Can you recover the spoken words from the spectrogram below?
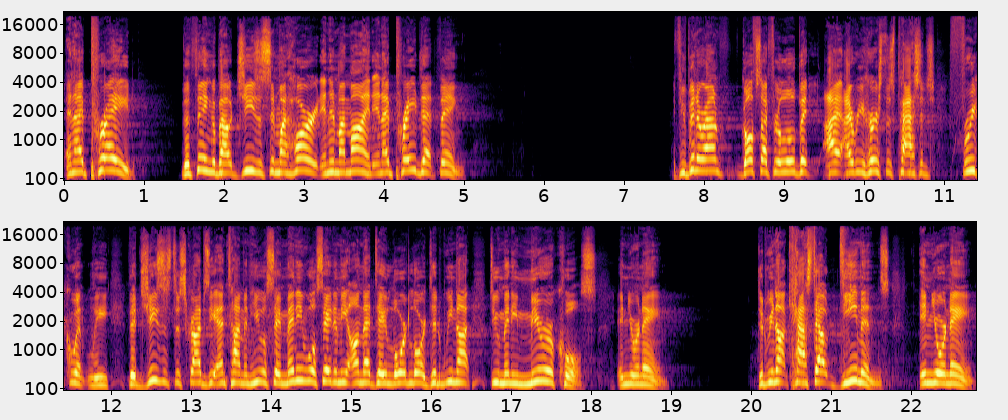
And I prayed the thing about Jesus in my heart and in my mind, and I prayed that thing. If you've been around Gulfside for a little bit, I, I rehearse this passage frequently that Jesus describes the end time, and he will say, Many will say to me on that day, Lord, Lord, did we not do many miracles in your name? Did we not cast out demons in your name?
